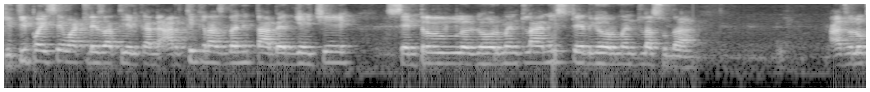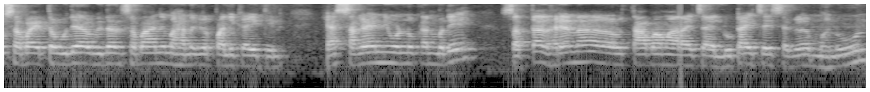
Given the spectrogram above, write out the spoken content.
किती पैसे वाटले जातील? कारण आर्थिक राजधानी ताब्यात घ्यायचे सेंट्रल गव्हर्नमेंटला आणि स्टेट गव्हर्नमेंटला सुद्धा. आज लोकसभा येतं उद्या विधानसभा आणि महानगरपालिका येतील. ह्या सगळ्या निवडणुकांमध्ये सत्ताधाऱ्यांना ताबा मारायचा आहे लुटायचं आहे सगळं म्हणून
